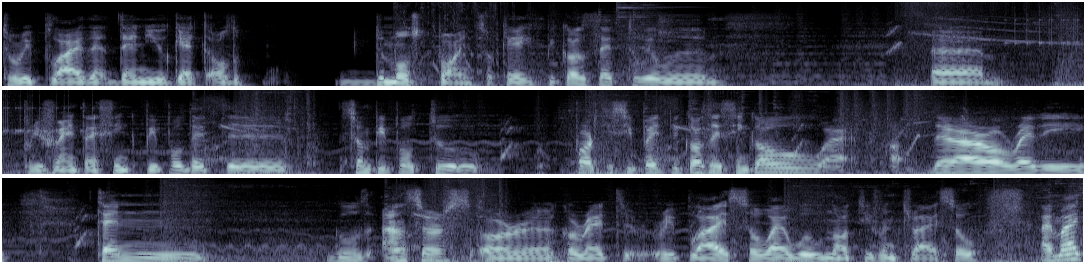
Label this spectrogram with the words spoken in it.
to reply that then you get all the the most points okay? Because that will um, um, prevent I think people that uh, some people to participate because they think oh uh, there are already 10 good answers or uh, correct replies so I will not even try. So I might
